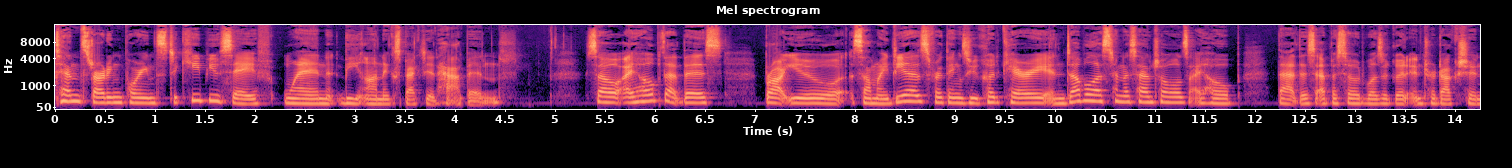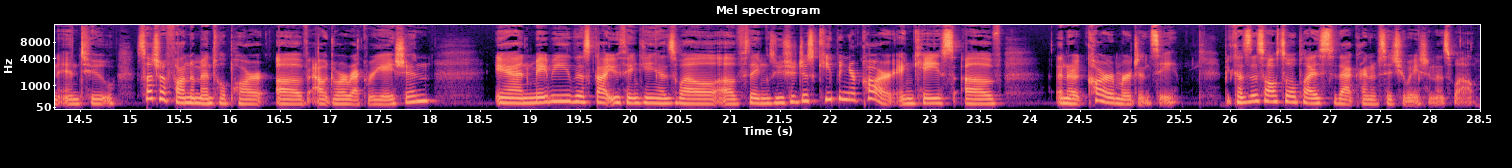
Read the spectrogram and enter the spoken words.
10 starting points to keep you safe when the unexpected happens. So I hope that this brought you some ideas for things you could carry in double as 10 essentials. I hope that this episode was a good introduction into such a fundamental part of outdoor recreation. And maybe this got you thinking as well of things you should just keep in your car in case of an, a car emergency, because this also applies to that kind of situation as well.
